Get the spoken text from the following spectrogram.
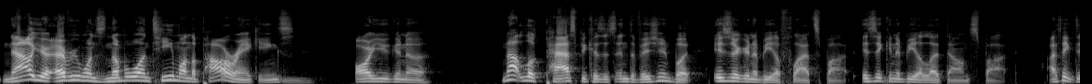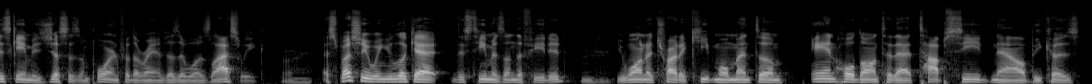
Now you're everyone's number one team on the power rankings. Mm-hmm. Are you gonna not look past because it's in division, but is there gonna be a flat spot? Is it gonna be a letdown spot? I think this game is just as important for the Rams as it was last week. Especially when you look at this team is undefeated. Mm-hmm. You want to try to keep momentum and hold on to that top seed now because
